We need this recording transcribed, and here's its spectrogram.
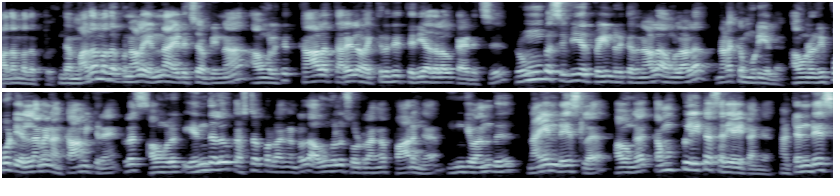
மத மதப்பு இந்த மத மதப்புனால என்ன ஆயிடுச்சு அப்படின்னா அவங்களுக்கு காலை தரையில வைக்கிறதே தெரியாத அளவுக்கு ஆயிடுச்சு. ரொம்ப சிவியர் பெயின் இருக்கிறதுனால அவங்களால நடக்க முடியல. அவங்களோட ரிப்போர்ட் எல்லாமே நான் காமிக்கிறேன். பிளஸ் அவங்களுக்கு எந்த அளவுக்கு கஷ்டப்படுறாங்கன்றது அவங்களும் சொல்றாங்க. பாருங்க. இங்க வந்து நைன் டேஸ்ல அவங்க கம்ப்ளீட்டா சரியாயிட்டாங்க. நான் டென் டேஸ்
